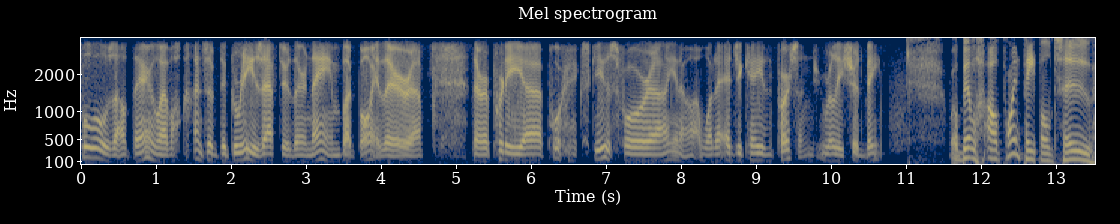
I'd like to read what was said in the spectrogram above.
fools out there who have all kinds of degrees after their name, but boy, they're uh, they're a pretty uh, poor excuse for uh, you know what an educated person really should be. Well, Bill, I'll point people to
